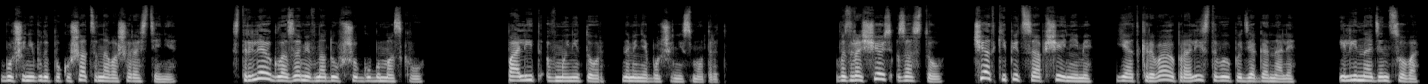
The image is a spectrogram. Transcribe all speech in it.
больше не буду покушаться на ваши растения. Стреляю глазами в надувшую губы Москву. Палит в монитор, на меня больше не смотрит. Возвращаюсь за стол. Чат кипит сообщениями. Я открываю, пролистываю по диагонали. Илина Одинцова.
